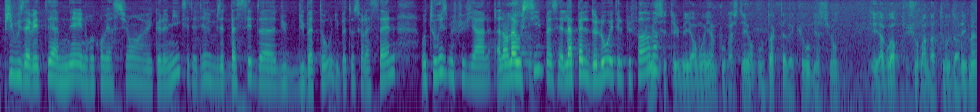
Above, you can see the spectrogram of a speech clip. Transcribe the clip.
puis, vous avez été amené à une reconversion économique, c'est-à-dire que vous êtes passé du, bateau, du bateau sur la Seine, au tourisme fluvial. Alors là aussi, l'appel de l'eau était le plus fort Oui, c'était le meilleur moyen pour rester en contact avec l'eau, bien sûr, et avoir toujours un bateau dans les mains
